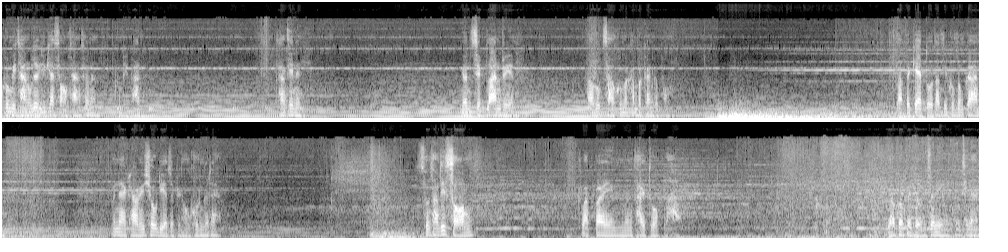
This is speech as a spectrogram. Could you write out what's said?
คุณมีทางเลือกอยู่แค่สองทางเท่านั้น คุณพิพัฒน์ทางที่หนึ่ง เงินสิบล้านเหรียญเอาลูกสาวคุณมาค้ำประกันกับผม กลับไปแก้ตัวตามที่คุณต้องการ ไม่แน่คราวนี้โชคดีอาจจะเป็นของคุณก็ได้ ส่วนทางที่สอง กลับไปเมืองไทยตัวเปล่า แล้วก็ไปโดนเจ้าหนี้ของคุณที่นั่น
